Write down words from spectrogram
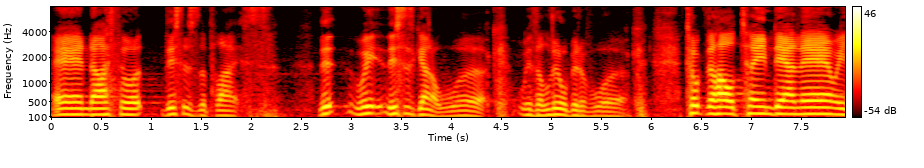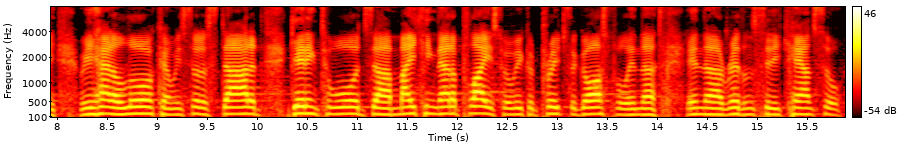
and I thought, this is the place we, this is going to work with a little bit of work. Took the whole team down there, we, we had a look, and we sort of started getting towards uh, making that a place where we could preach the gospel in the, in the Redlands City Council.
